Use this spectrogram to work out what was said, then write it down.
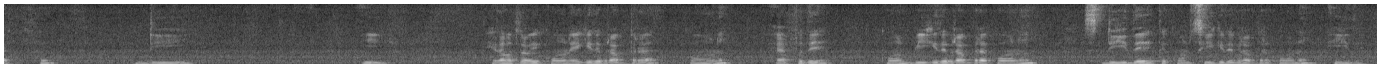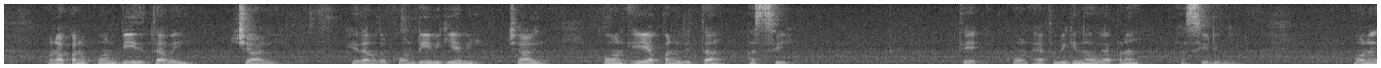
F D E e। ਇਹਦਾ ਮਤਲਬ ਹੈ ਕੋਣ ਏ ਕਿਹਦੇ ਬਰਾਬਰ ਹੈ? ਕੋਣ F ਦੇ, ਕੋਣ ਬੀ ਕਿਹਦੇ ਬਰਾਬਰ ਹੈ? ਕੋਣ ਡੀ ਦੇ ਤੇ ਕੋਣ ਸੀ ਕਿਹਦੇ ਬਰਾਬਰ ਹੈ? ਕੋਣ E ਦੇ। ਹੁਣ ਆਪਾਂ ਨੂੰ ਕੋਣ ਬੀ ਦਿੱਤਾ ਬਈ 40 ਇਹਦਾ ਮਤਲਬ ਕੋਣ ਡੀ ਵੀ ਕੀ ਹੈ ਵੀ 40 ਕੋਣ ਏ ਆਪਾਂ ਨੂੰ ਦਿੱਤਾ 80 ਤੇ ਹੁਣ F ਵੀ ਕਿੰਨਾ ਹੋ ਗਿਆ ਆਪਣਾ? 80 ਡਿਗਰੀ ਹੁਣ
